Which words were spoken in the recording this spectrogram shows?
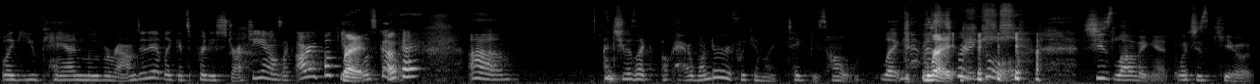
like you can move around in it like it's pretty stretchy and i was like all right fuck yeah right. let's go Okay. Um, and she was like, "Okay, I wonder if we can like take these home. Like, this right. is pretty cool." yeah. She's loving it, which is cute.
